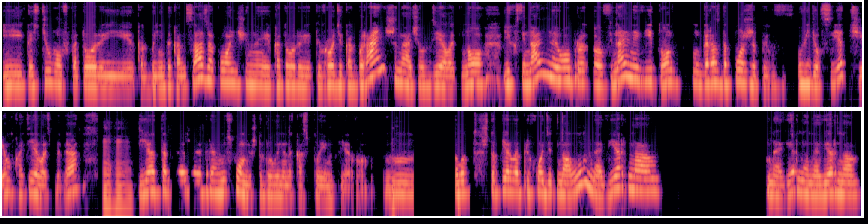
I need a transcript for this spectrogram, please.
и костюмов, которые как бы не до конца закончены, которые ты вроде как бы раньше начал делать, но их финальный образ, э, финальный вид, он гораздо позже увидел свет, чем хотелось бы, да. Uh-huh. Я так даже прям не вспомню, что был именно косплеем первым. Вот что первое приходит на ум, наверное, наверное, наверное,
